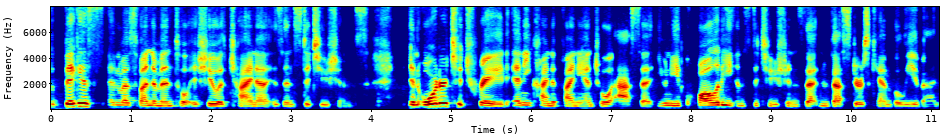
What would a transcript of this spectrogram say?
The biggest and most fundamental issue with China is institutions. In order to trade any kind of financial asset, you need quality institutions that investors can believe in.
